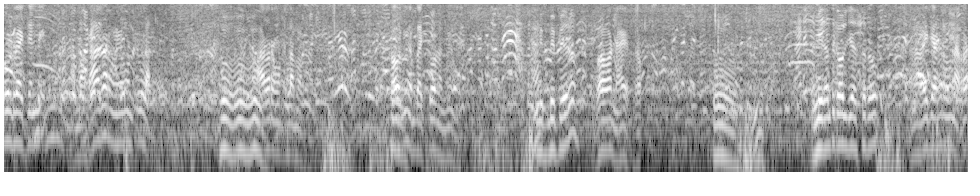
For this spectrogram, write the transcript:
రైతు అండి మాకు ఆధారం ఏముంటుందా ఆధారం ఉంటుందా మాకు? కాబట్టి మేము బతుకోవాలి మేము. మీ పేరు? బాగున్నాయి ఉమ్. మీరెంత కౌలు చేస్తారు? ఐదు ఎకరాలు ఉన్నారా?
